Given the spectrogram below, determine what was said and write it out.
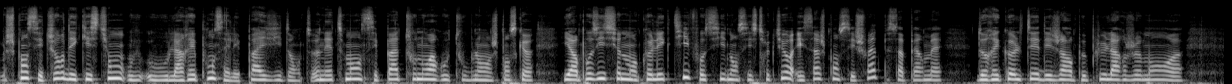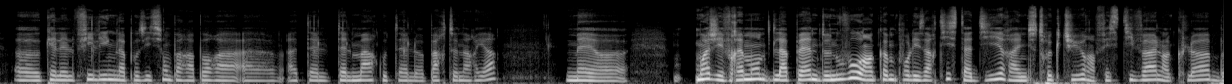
je pense, c'est toujours des questions où, la réponse elle est pas évidente. Honnêtement, c'est pas tout noir ou tout blanc. Je pense qu'il y a un positionnement collectif aussi dans ces structures et ça, je pense, c'est chouette parce que ça permet de récolter déjà un peu plus largement. euh, euh, quel est le feeling, la position par rapport à, telle, marque ou tel partenariat. Mais euh, moi, j'ai vraiment de la peine, de nouveau, hein, comme pour les artistes, à dire à une structure, un festival, un club,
